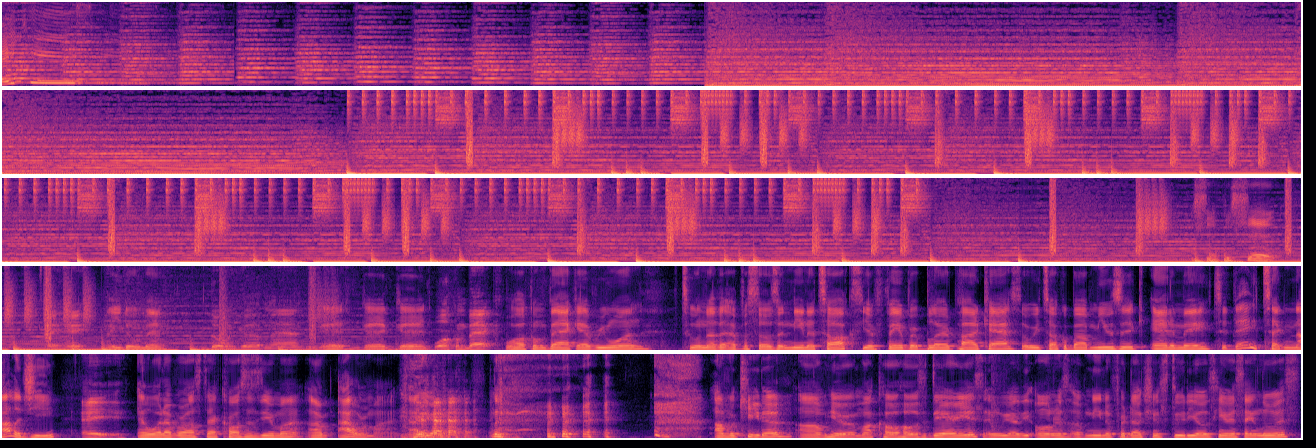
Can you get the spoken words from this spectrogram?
Hey, Keys. Good, good, good. Welcome back. Welcome back, everyone, to another episode of Nina Talks, your favorite blurred podcast, where we talk about music, anime, today technology, Hey, and whatever else that crosses your mind, um, our mind, not your mind. I'm Akita. I'm here with my co-host Darius, and we are the owners of Nina Production Studios here in St. Louis.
